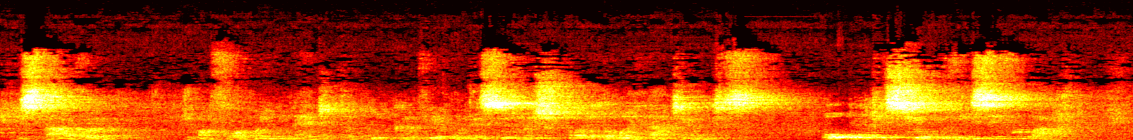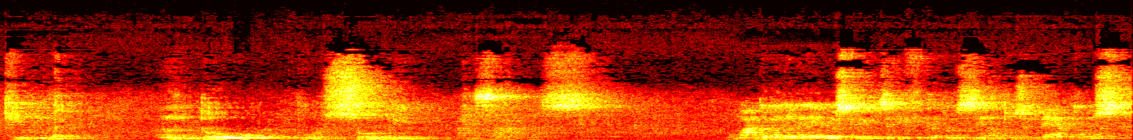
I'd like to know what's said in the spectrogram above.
que estava de uma forma inédita, nunca havia acontecido na história da humanidade antes, ou que se ouvisse falar que andou por sobre as águas. O mar da Galileia, meus queridos, ele fica 200 metros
